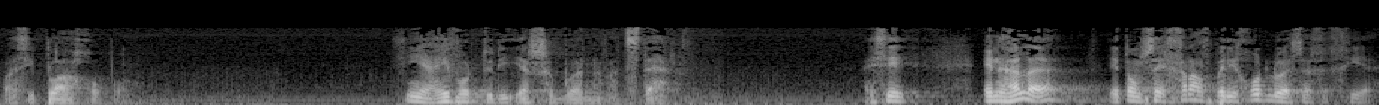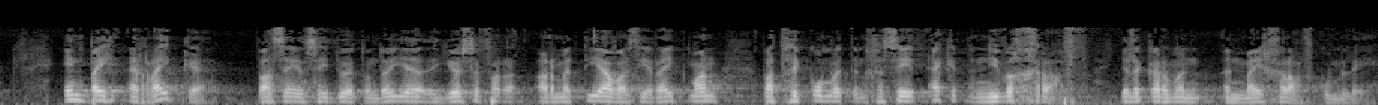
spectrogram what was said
was die plaag op hom. Sien jy, hy word toe die eersgeboorne wat sterf. Hy sê, en hulle het om sy graf by die godloose gegee, en by reike was hy in sy dood, omdat jy, Josef Armatea was die reikman, wat gekom het en gesê het, ek het een nieuwe graf, jylle kan hom in, in my graf kom lee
